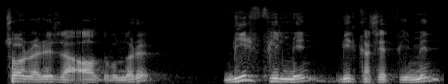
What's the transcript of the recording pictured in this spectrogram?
Sonra Reza aldı bunları. Bir filmin, bir kaset filmin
